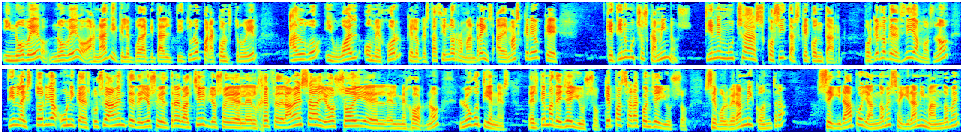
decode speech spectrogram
y no veo, no veo a nadie que le pueda quitar el título para construir algo igual o mejor que lo que está haciendo Roman Reigns. Además, creo que que tiene muchos caminos, tiene muchas cositas que contar. Porque es lo que decíamos, ¿no? Tiene la historia única y exclusivamente de yo soy el tribal chief, yo soy el, jefe de la mesa, yo soy el, mejor, ¿no? Luego tienes el tema de Jey Uso. ¿Qué pasará con Jey Uso? ¿Se volverá en mi contra? seguirá apoyándome, seguirá animándome.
